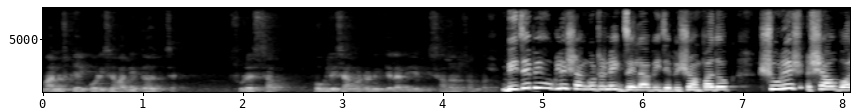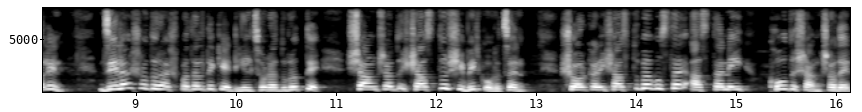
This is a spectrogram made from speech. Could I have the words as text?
মানুষকে এই পরিষেবা দিতে হচ্ছে? সুরেশ সাউ বিজেপি হুগলি সাংগঠনিক জেলা বিজেপি সম্পাদক সুরেশ সাউ বলেন, জেলা সদর হাসপাতাল থেকে ঢিলছোড়া দূরত্বে সাংসদ স্বাস্থ্য শিবির করেছেন। সরকারি স্বাস্থ্য ব্যবস্থায় আস্থা নেই খোদ সাংসদের,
